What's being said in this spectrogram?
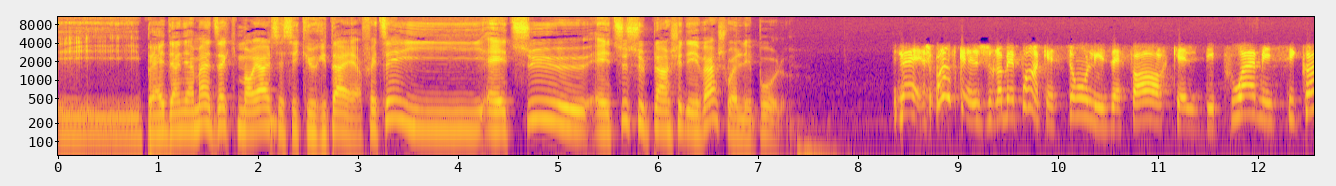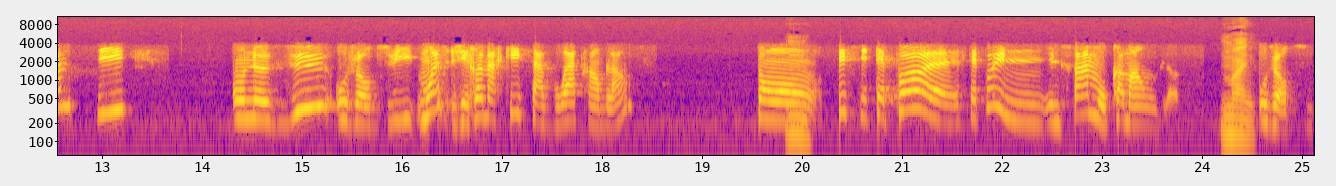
Et dernièrement, elle disait que Montréal, c'est sécuritaire. Fait tu sais, il- es-tu es-tu sur le plancher des vaches ou elle l'est pas, là? Mais je pense que je remets pas en question les efforts qu'elle déploie, mais c'est comme si on a vu aujourd'hui. Moi, j'ai remarqué sa voix tremblante. Son, sais, c'était pas, euh, c'était pas une, une femme aux commandes là Ouais. aujourd'hui.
